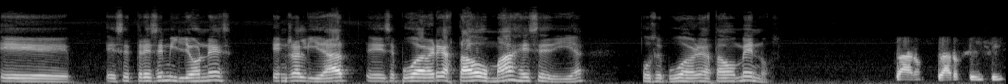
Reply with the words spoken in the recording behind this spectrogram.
eh, ese 13 millones en realidad eh, se pudo haber gastado más ese día o se pudo haber gastado menos. Claro, claro, sí, sí.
